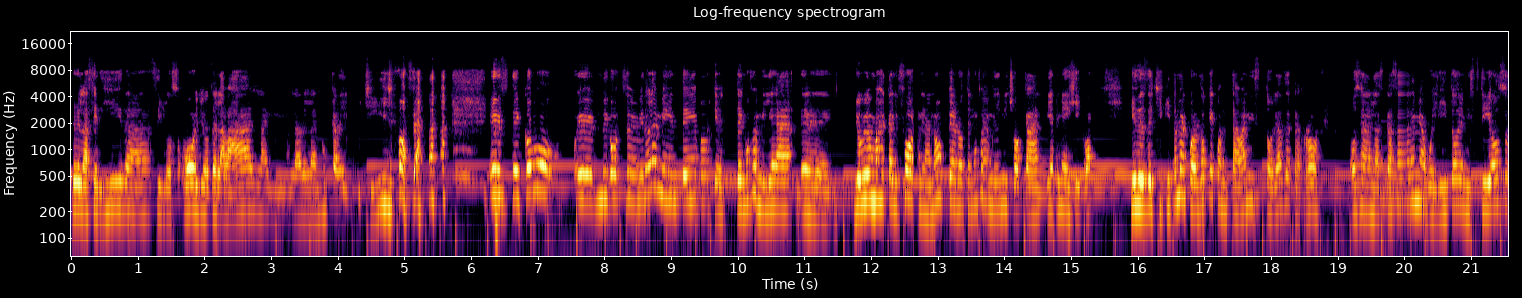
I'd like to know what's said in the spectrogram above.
de las heridas y los hoyos de la bala y la de la nuca del cuchillo, este, como, eh, digo, se me viene a la mente porque tengo familia, eh, yo vivo en Baja California, ¿no? Pero tengo familia en Michoacán y en México. Y desde chiquita me acuerdo que contaban historias de terror. O sea, en las casas de mi abuelito, de mis tíos,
